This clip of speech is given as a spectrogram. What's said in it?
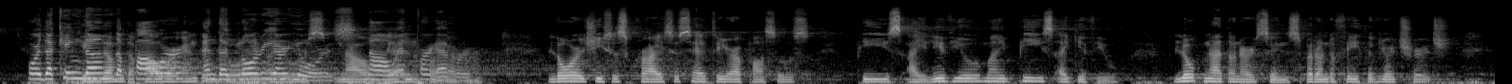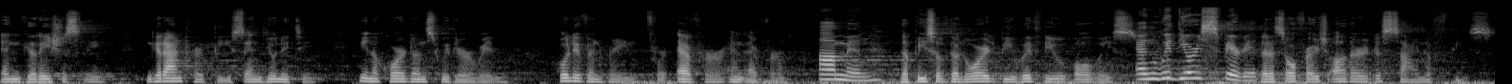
For the kingdom, the power, and the glory are yours, now and forever. Lord Jesus Christ, who said to your apostles, Peace I leave you, my peace I give you. Look not on our sins, but on the faith of your church, and graciously grant her peace and unity in accordance with your will, who live and reign forever and ever. Amen. The peace of the Lord be with you always. And with your spirit, Let us offer each other the sign of peace.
